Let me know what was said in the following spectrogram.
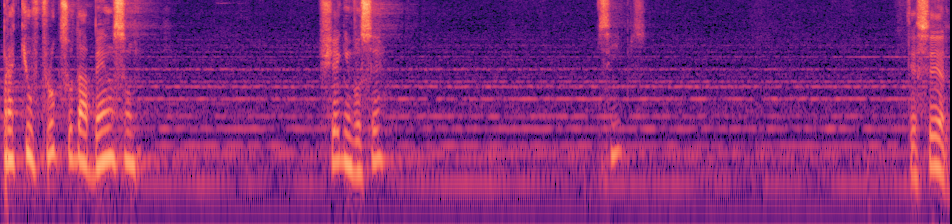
Para que o fluxo da bênção chegue em você. Simples. Terceiro,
